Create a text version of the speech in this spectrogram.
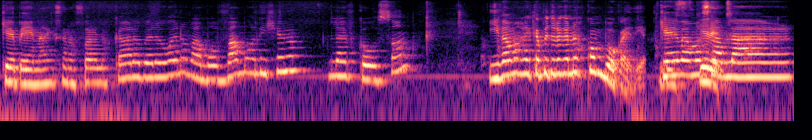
Qué pena que se nos fueron los caros, pero bueno, vamos, vamos, dijeron. Life Goes On. Y vamos al capítulo que nos convoca hoy día. ¿Qué vamos a hablar?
